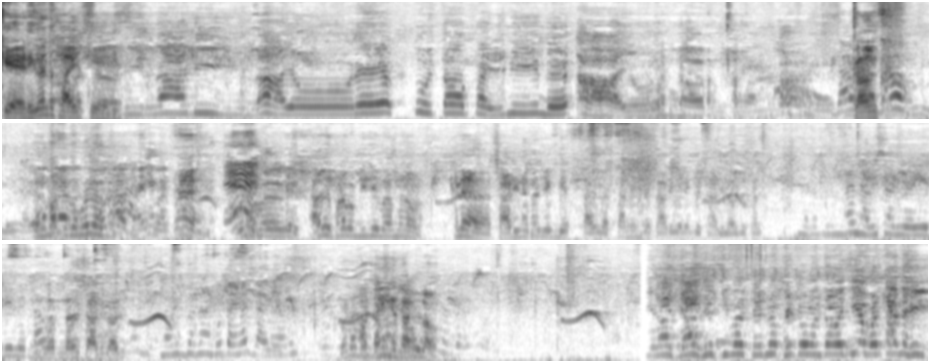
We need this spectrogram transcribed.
કેરી હોય તો ખાઈ, કેરી. લાડી ને ફટાફટ બીજી વાર એટલે સાડી નકર એક બે સાડી લતાની બે સાડી અને બે સાડી લાવજો ખાલી. નવી લેતા નવી- સાડી લાવજો જ લાવી પેલા જ્યાં છે તેનો ફેટો બંધાવે છે વળતા નહીં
